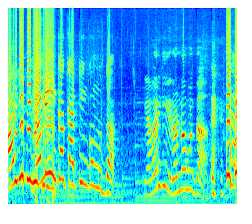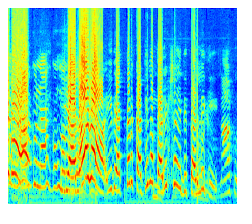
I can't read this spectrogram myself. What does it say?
ఆశ ఇంకా కట్టి ఇంకో ముద్ద. ఎవరికి? రెండో ముద్ద. నాకు నాకు. ఎలాగా? ఇది ఎక్కడ కఠిన పరీక్ష ఇది తల్లికి? నాకు.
